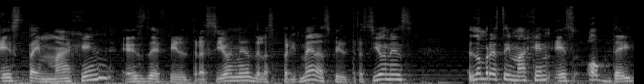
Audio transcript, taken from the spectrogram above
Esta imagen es de filtraciones, de las primeras filtraciones. El nombre de esta imagen es Update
